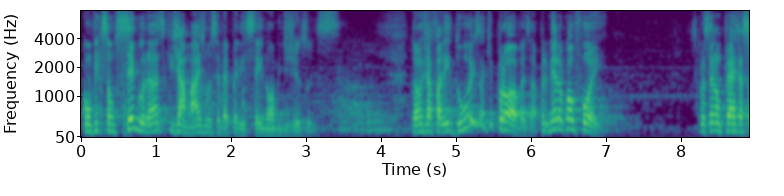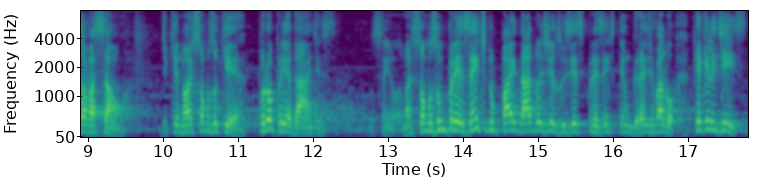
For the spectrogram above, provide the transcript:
convicção, segurança que jamais você vai perecer em nome de Jesus. Então eu já falei duas aqui provas. A primeira qual foi? Que você não perde a salvação, de que nós somos o quê? Propriedades do Senhor. Nós somos um presente do Pai dado a Jesus, e esse presente tem um grande valor. O que é que ele diz?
